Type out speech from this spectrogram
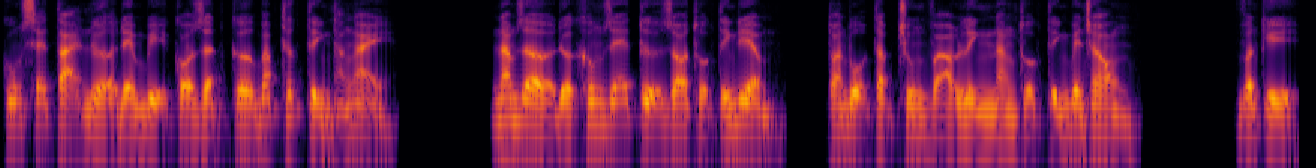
cũng sẽ tại nửa đêm bị co giật cơ bắp thức tỉnh tháng ngày. 5 giờ được không dễ tự do thuộc tính điểm, toàn bộ tập trung vào linh năng thuộc tính bên trong. Vân Kỳ.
